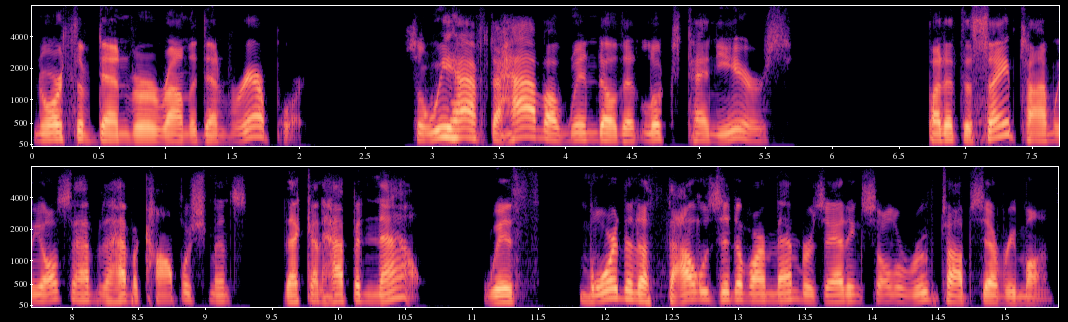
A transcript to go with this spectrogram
north of Denver around the Denver airport. So we have to have a window that looks 10 years. But at the same time, we also have to have accomplishments that can happen now with more than a thousand of our members adding solar rooftops every month,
